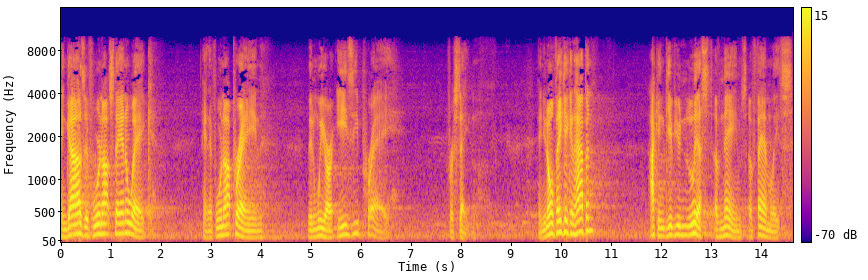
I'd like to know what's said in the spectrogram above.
And guys, if we're not staying awake and if we're not praying, then we are easy prey for Satan and you don't think it can happen, I can give you a list of names of families.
